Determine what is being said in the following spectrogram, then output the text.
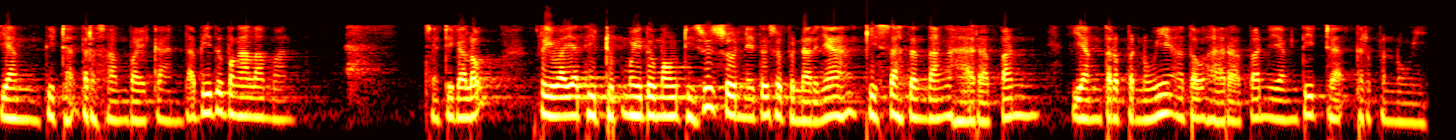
yang tidak tersampaikan. Tapi itu pengalaman. Jadi kalau riwayat hidupmu itu mau disusun itu sebenarnya kisah tentang harapan yang terpenuhi atau harapan yang tidak terpenuhi.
